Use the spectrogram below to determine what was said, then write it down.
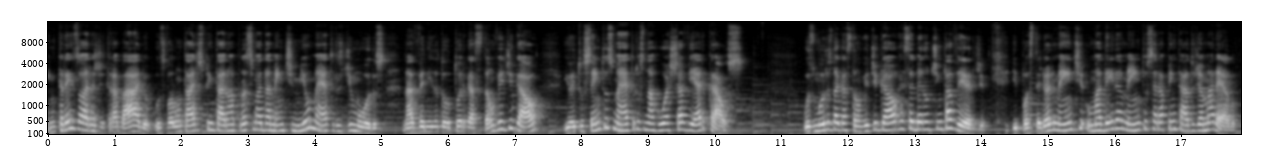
Em três horas de trabalho, os voluntários pintaram aproximadamente mil metros de muros na Avenida Doutor Gastão Vidigal e 800 metros na Rua Xavier Kraus. Os muros da Gastão Vidigal receberam tinta verde e, posteriormente, o madeiramento será pintado de amarelo.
